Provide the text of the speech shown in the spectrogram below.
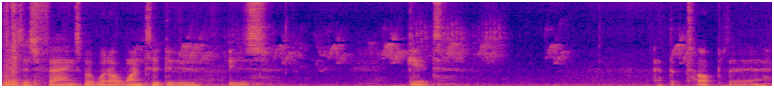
there's his fangs, but what I want to do is get at the top there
